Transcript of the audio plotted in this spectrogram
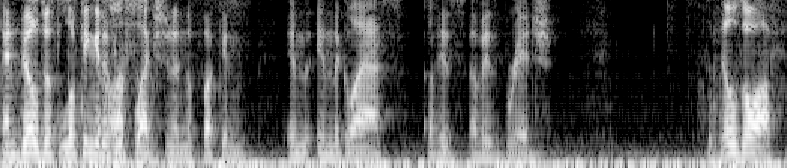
And Bill just looking at his Awesome. reflection in the fucking in the, in the glass of his of his bridge. So Bill's off.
